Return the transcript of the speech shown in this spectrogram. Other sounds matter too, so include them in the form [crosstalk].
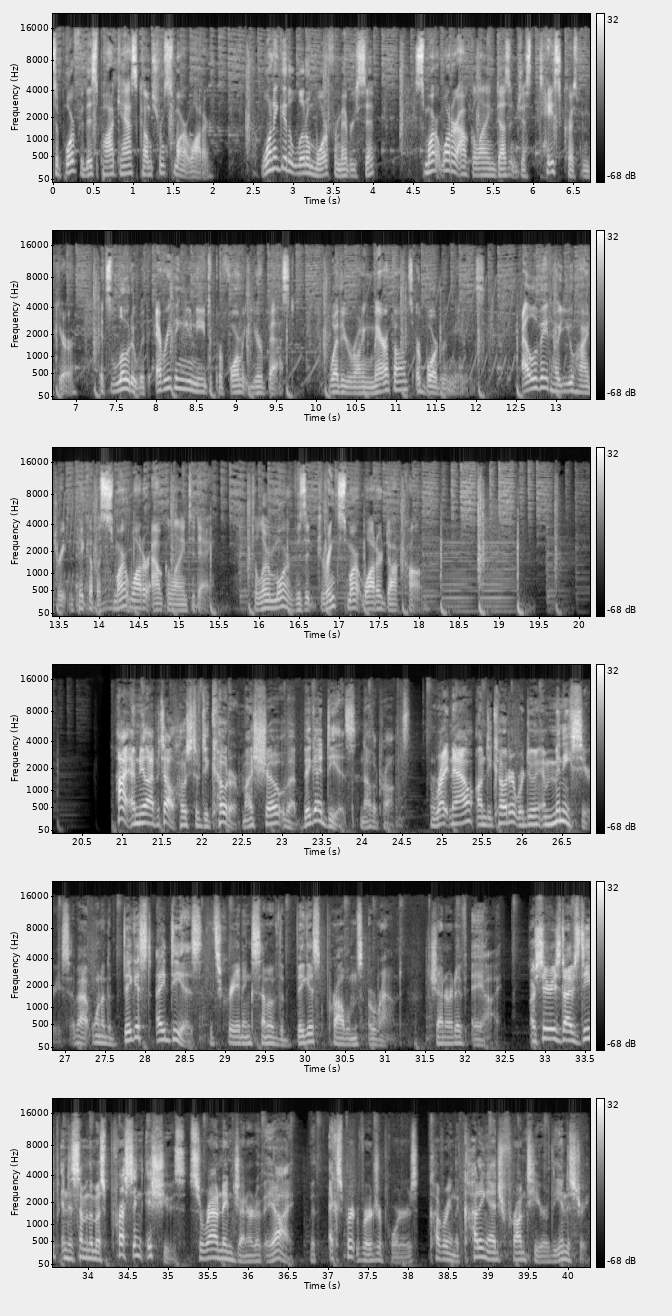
Support for this podcast comes from Smartwater. Want to get a little more from every sip? Smartwater Alkaline doesn't just taste crisp and pure, it's loaded with everything you need to perform at your best, whether you're running marathons or boardroom meetings. Elevate how you hydrate and pick up a Smartwater Alkaline today. To learn more, visit drinksmartwater.com. Hi, I'm Nilay Patel, host of Decoder, my show about big ideas and other problems. Right now on Decoder, we're doing a mini series about one of the biggest ideas that's creating some of the biggest problems around generative AI. Our series dives deep into some of the most pressing issues surrounding generative AI, with expert Verge reporters covering the cutting edge frontier of the industry.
